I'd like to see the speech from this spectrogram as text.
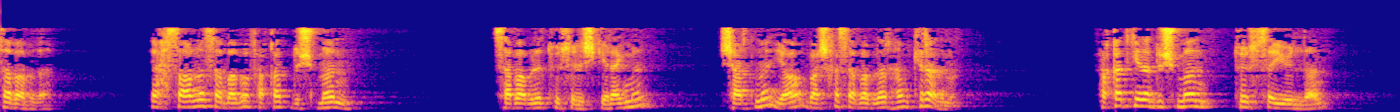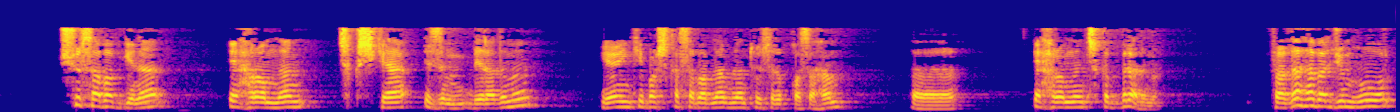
sababida. Ihsorni sababi faqat dushman sababli to'silishi kerakmi shartmi yo boshqa sabablar ham kiradimi? Faqatgina dushman to'ssa yo'ldan shu sababgina ehromdan chiqishga izn beradimi yoyinki boshqa sabablar bilan to'silib qolsa ham e, ehromdan chiqib biladimi فذهب الجمهور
